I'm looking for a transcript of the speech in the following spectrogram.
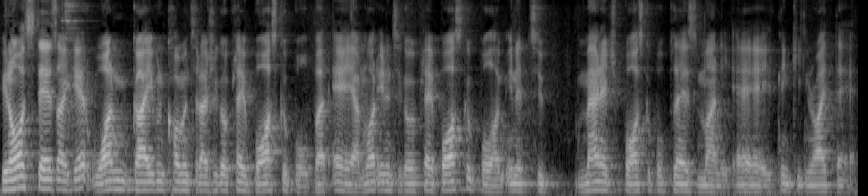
You know what stares I get? One guy even commented I should go play basketball. But hey, I'm not in it to go play basketball. I'm in it to manage basketball players' money. Hey, thinking right there.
